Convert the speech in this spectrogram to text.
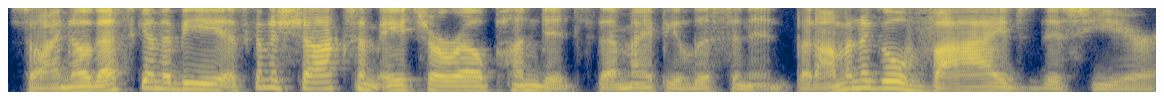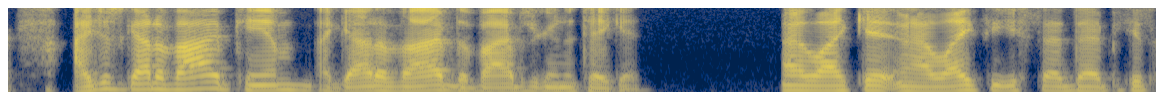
So I know that's going to be it's going to shock some HRL pundits that might be listening, but I'm going to go vibes this year. I just got a vibe, Cam. I got a vibe. The vibes are going to take it. I like it, and I like that you said that because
